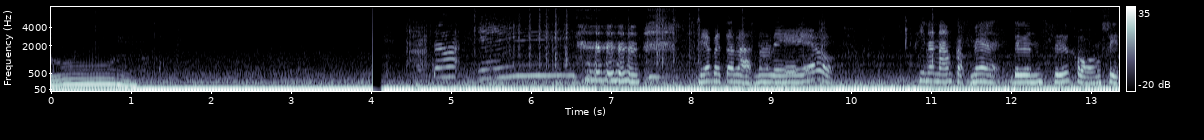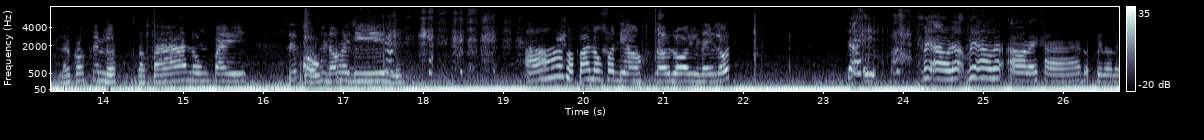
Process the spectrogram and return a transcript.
บุญ จ้าเอง แม่ไปตลาดมาแล้ว พี่นาน้ำกับแม่เดินซื้อของเสร็จแล้วก็ขึ้นรถป้าป้าลงไปซื้อของให้น้องไอดีนอ้าป้าป้าลงคนเดียว เรารออยู่ในรถจะเอะไม่เอาแล้วไม่เอาแล้วเอาอะไรคะดกเป็นอะไร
